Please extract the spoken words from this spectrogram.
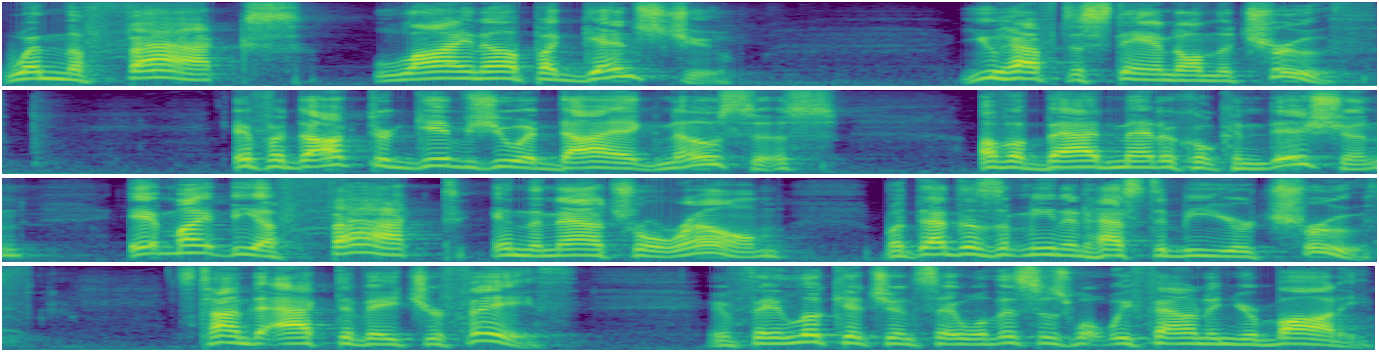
when the facts line up against you? You have to stand on the truth. If a doctor gives you a diagnosis of a bad medical condition, it might be a fact in the natural realm, but that doesn't mean it has to be your truth. It's time to activate your faith. If they look at you and say, Well, this is what we found in your body,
